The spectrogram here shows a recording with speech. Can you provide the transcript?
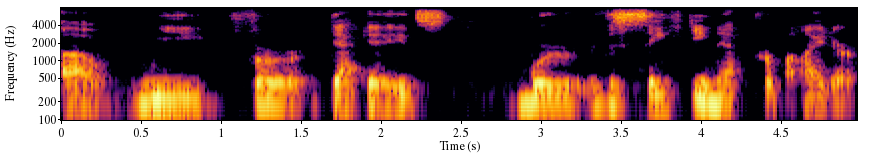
Uh, we, for decades, were the safety net provider.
